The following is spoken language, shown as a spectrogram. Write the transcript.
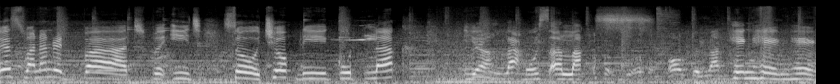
Just 100 baht per each. So โชคดี good luck. Yeah, luck. most are luck. all the luck. เฮงเฮงเฮง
